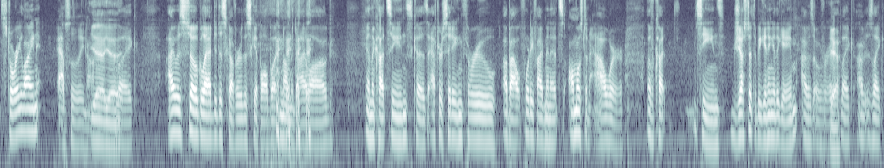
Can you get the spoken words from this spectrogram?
Storyline absolutely not. Yeah, yeah. Like I was so glad to discover the skip all button on the dialogue and the cutscenes cuz after sitting through about 45 minutes, almost an hour of cut scenes just at the beginning of the game, I was over it. Yeah. Like I was like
